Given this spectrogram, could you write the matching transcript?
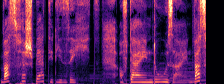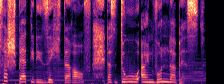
Was versperrt dir die Sicht auf dein Du-Sein? Was versperrt dir die Sicht darauf, dass du ein Wunder bist?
